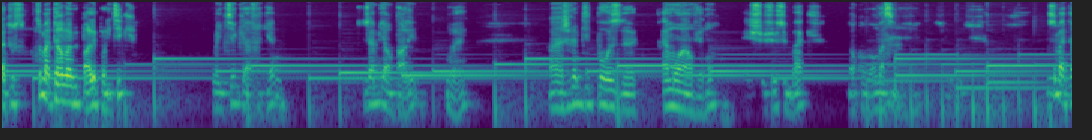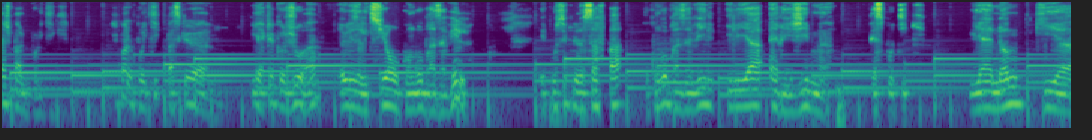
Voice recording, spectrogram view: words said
à tous. Ce matin, on va parler politique. Politique africaine. J'aime bien en parler. Ouais. Euh, J'ai fait une petite pause de un mois environ. Je, suis back. Donc, on, va se. Ce matin, je parle politique. Je parle politique parce que euh, il y a quelques jours, hein, il y a eu les élections au Congo-Brazzaville. Et pour ceux qui ne le savent pas, au Congo-Brazzaville, il y a un régime despotique. Il y a un homme qui euh,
